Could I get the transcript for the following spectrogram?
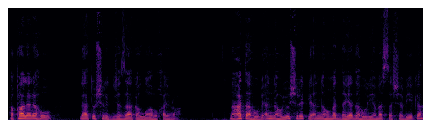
فقال له لا تشرك جزاك الله خيرا. نعته بأنه يشرك لأنه مد يده ليمس الشبيكة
